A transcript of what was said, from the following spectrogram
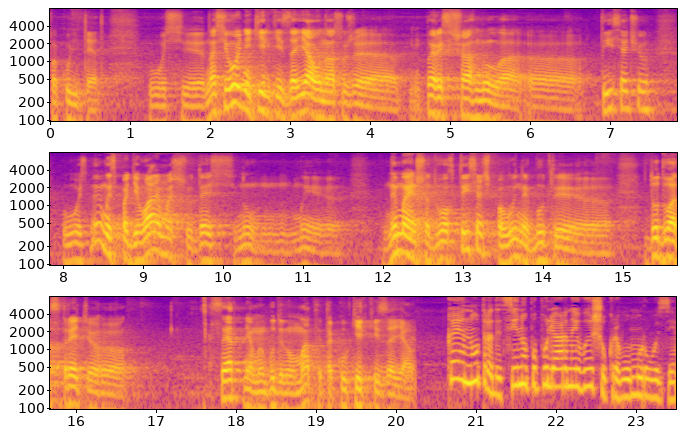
факультет. Ось е, на сьогодні кількість заяв у нас вже перешагнула е, тисячу. Ось ну і ми сподіваємось, що десь ну ми не менше двох тисяч повинні бути е, до 23 серпня. Ми будемо мати таку кількість заяв. КНУ традиційно популярний виш у Кривому Розі.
